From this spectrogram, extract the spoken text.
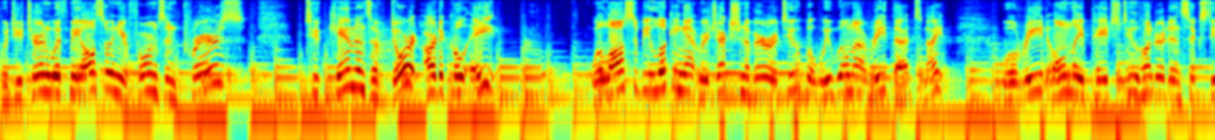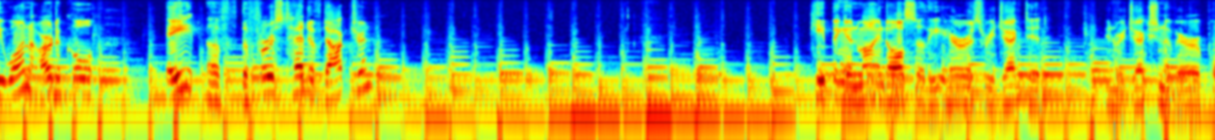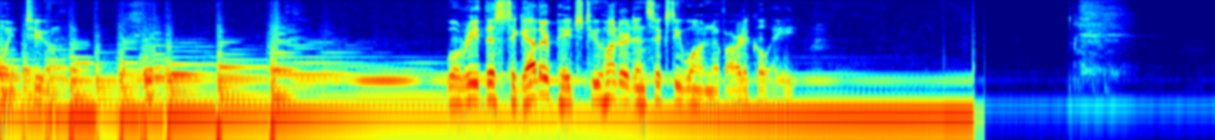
Would you turn with me also in your forms and prayers to Canons of Dort, Article 8? We'll also be looking at rejection of error 2, but we will not read that tonight. We'll read only page 261, Article 8 of the first head of doctrine. Keeping in mind also the errors rejected in rejection of error point 2. We'll read this together, page 261 of Article 8.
